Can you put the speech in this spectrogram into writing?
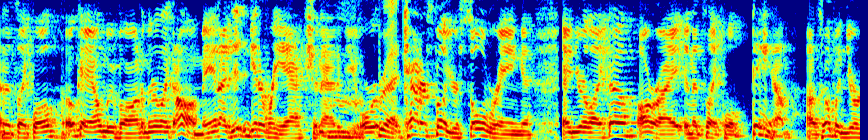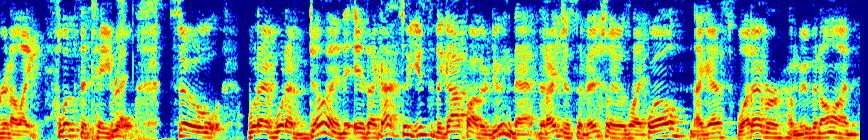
and it's like, well, okay, I'll move on. And they're like, oh man, I didn't get a reaction out of you. Or Right. counterspell your Sol Ring, and you're like, oh, all right. And it's like, well, damn, I was hoping you were gonna like flip the table. Right. So what I've what I've done is I got so used to the Godfather doing that that I just eventually was like, well, I guess whatever, I'm moving on.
